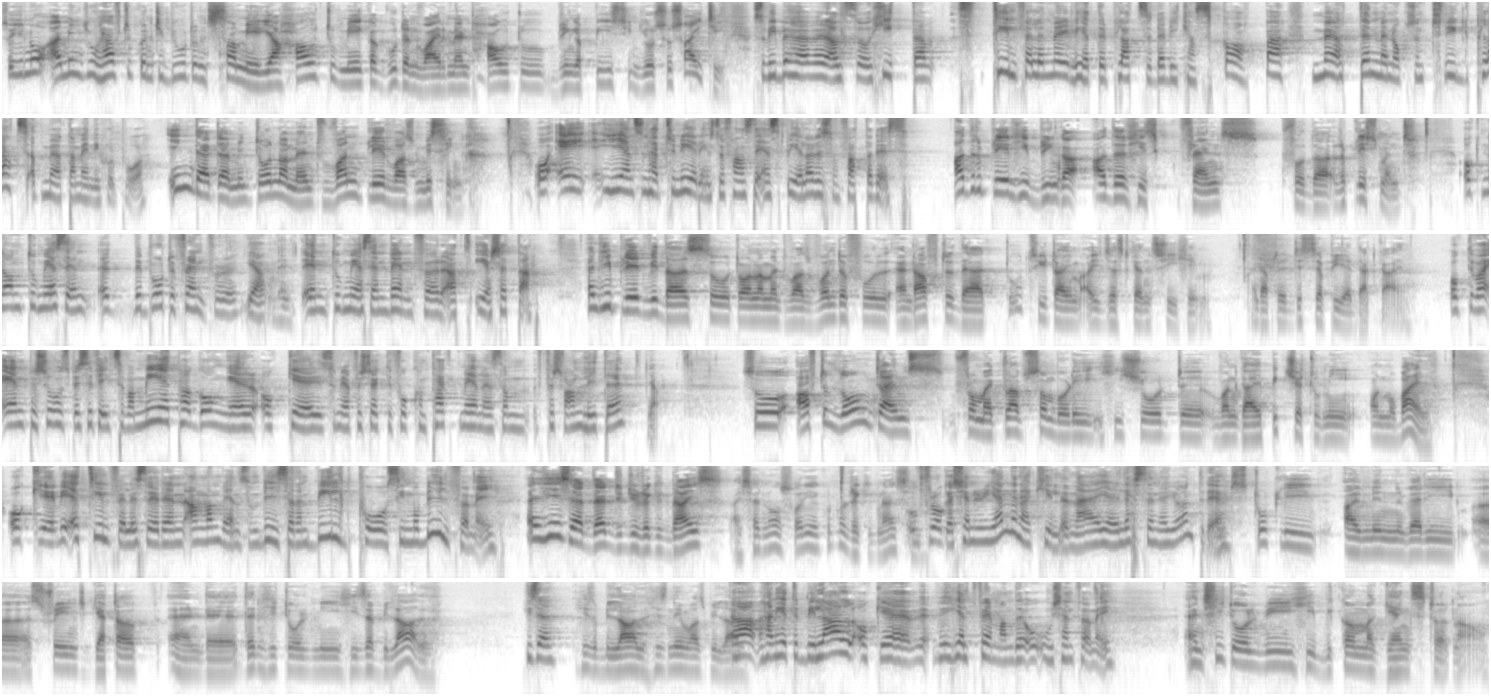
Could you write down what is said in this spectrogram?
So you know, I mean, you have to contribute on some area how to make a good environment, how to bring a peace in your society. Så vi behöver alltså hitta tillfällen, möjligheter, platser där vi kan skapa möten men också en trygg plats att möta människor på. In that I mean, tournament, one player was missing. Och i en sån här turnering så fanns det en spelare som fattades. Other player he bring other his friends for the replacement. Och någon tog med sig en, eh, they brought a friend for, yeah, en tog med sig en vän för att ersätta. And he played with us, so tournament was wonderful. And after that, two, three times I just can see him. And after it disappeared, that guy. Och det var en person specifikt som var med ett par gånger och eh, som jag försökte få kontakt med men som försvann lite. Yeah. So after long times from my club, somebody he showed uh, one guy picture to me on mobile. Och eh, vid ett tillfälle så är det en annan vän som visar en bild på sin mobil för mig And he said that, did you recognize? I said, no, sorry, I could not recognize him. och frågar känner du igen den här killen? Nej, jag är ledsen, jag gör inte det. It's totally, I'm in very uh, strange get-up. And uh, then he told me he's a Bilal. He's a- He's a Bilal. His name was Bilal. Ja, han heter Bilal och är helt främmande och okänd för mig. And he told me he become a gangster now.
